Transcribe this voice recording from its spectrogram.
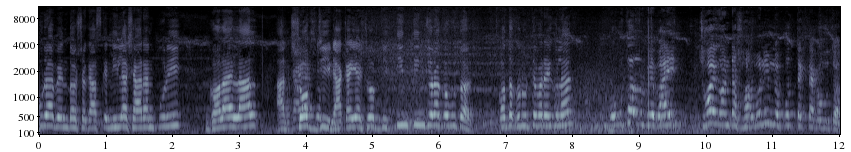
উড়াবেন। দর্শক। আজকে নীলা সাহারানপুরি গলায় লাল আর সবজি ঢাকাইয়া সবজি। তিন তিন জোড়া কবুতর। কতক্ষণ উঠতে পারে এগুলা? কবুতর উঠবে ভাই ছয় ঘণ্টা সর্বনিম্ন প্রত্যেকটা কবুতর।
